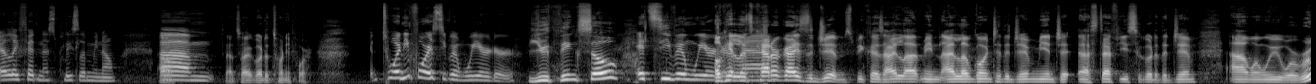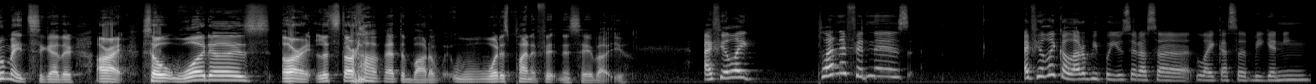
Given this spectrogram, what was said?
LA Fitness, please let me know. Oh. Um That's why I go to 24. 24 is even weirder. You think so? It's even weirder. Okay, let's man. categorize the gyms because I love. I mean, I love going to the gym. Me and J- uh, Steph used to go to the gym uh, when we were roommates together. All right. So what does? All right. Let's start off at the bottom. What does Planet Fitness say about you? I feel like Planet Fitness. I feel like a lot of people use it as a like as a beginning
